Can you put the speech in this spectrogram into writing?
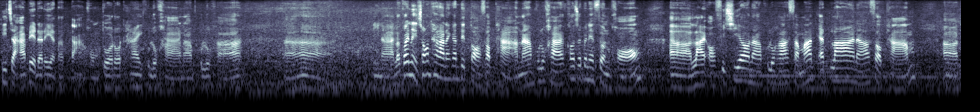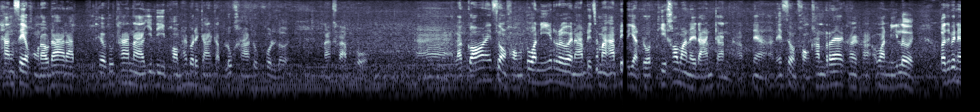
ที่จะอัปเดตรายละเอียดต่างๆ ของตัวรถให้คุณลูกค้านะครับคุณลูกค้าอ่านี่นะแล้วก็หนึ่งช่องทางในการติดต่อสอบถามนะครับคุณลูกค้าก็จะเป็นในส่วนของอ่า Line Official นะคุณลูกค้าสามารถแอดไลน์นะสอบถามทางเซลล์ของเราได้รับเทลทุกท่านนะยินดีพร้อมให้บริการกับลูกค้าทุกคนเลยนะครับผม อ่าแล้วก็ในส่วนของตัวนี้เลยนะครับ เดี๋ยวจะมาอัปเดตยละเอียดรถที่เข้ามาในร้านกันนะครับเนี่ยในส่วนของคันแรกนะครับวันนี้เลย ก็จะเป็นใน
